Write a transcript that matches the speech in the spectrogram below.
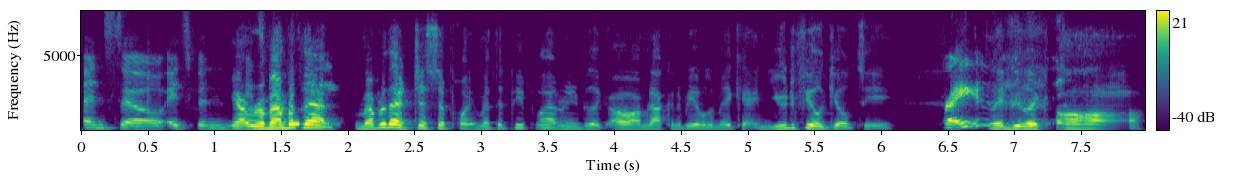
And so it's been Yeah, it's remember been that remember that disappointment that people had when you'd be like, "Oh, I'm not going to be able to make it." And you'd feel guilty. Right? They'd be like, "Oh."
